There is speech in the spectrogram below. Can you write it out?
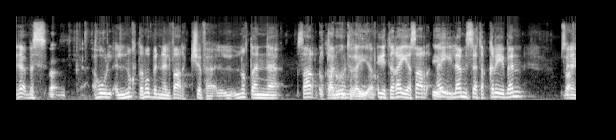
لا بس لا. هو النقطة مو بأن الفار كشفها النقطة انه صار القانون تغير. اي تغير صار إيه. أي لمسة تقريبا صح.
